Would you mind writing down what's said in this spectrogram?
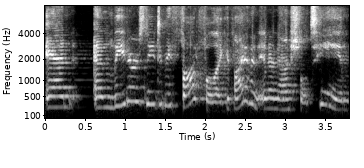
And and leaders need to be thoughtful. Like if I have an international team,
